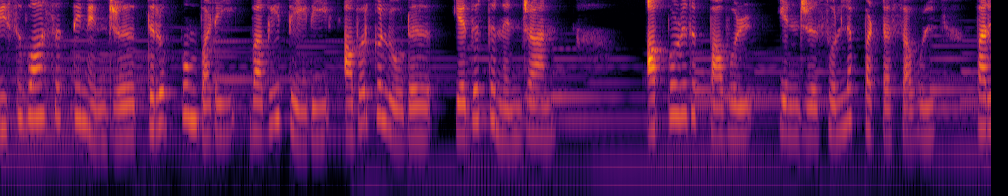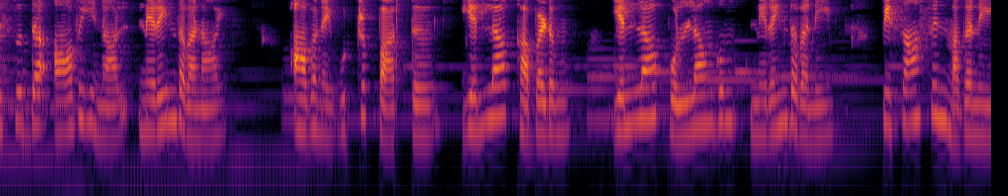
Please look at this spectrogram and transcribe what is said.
விசுவாசத்தினின்று திருப்பும்படி வகை தேடி அவர்களோடு எதிர்த்து நின்றான். அப்பொழுது பவுல் என்று சொல்லப்பட்ட சவுல் பரிசுத்த ஆவியினால் நிறைந்தவனாய். அவனை உற்று பார்த்து எல்லா கபடும் எல்லா பொல்லாங்கும் நிறைந்தவனே பிசாசின் மகனே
